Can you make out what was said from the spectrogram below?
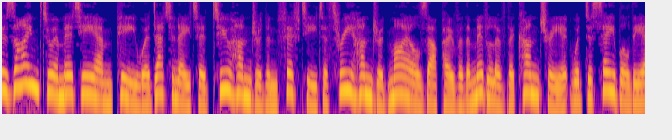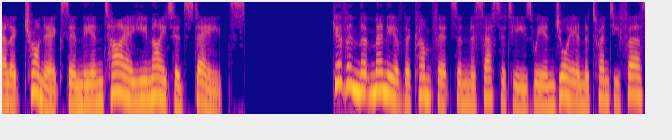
designed to emit EMP were detonated 250 to 300 miles up over the middle of the country it would disable the electronics in the entire United States. Given that many of the comforts and necessities we enjoy in the 21st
